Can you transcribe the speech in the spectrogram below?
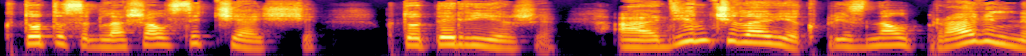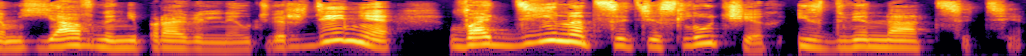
Кто-то соглашался чаще, кто-то реже, а один человек признал правильным явно неправильное утверждение в 11 случаях из 12.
